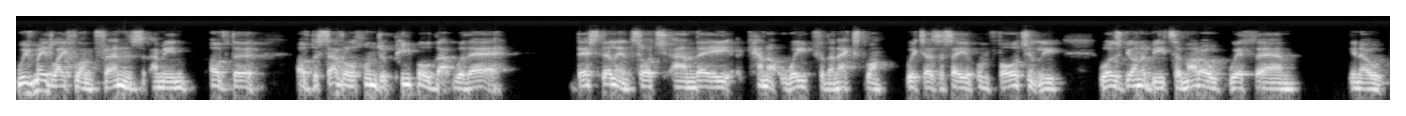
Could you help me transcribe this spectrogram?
we've made lifelong friends. I mean, of the of the several hundred people that were there, they're still in touch, and they cannot wait for the next one. Which, as I say, unfortunately, was going to be tomorrow with um, you know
